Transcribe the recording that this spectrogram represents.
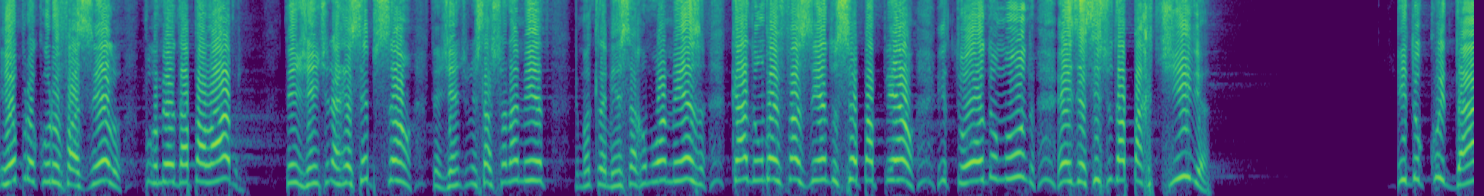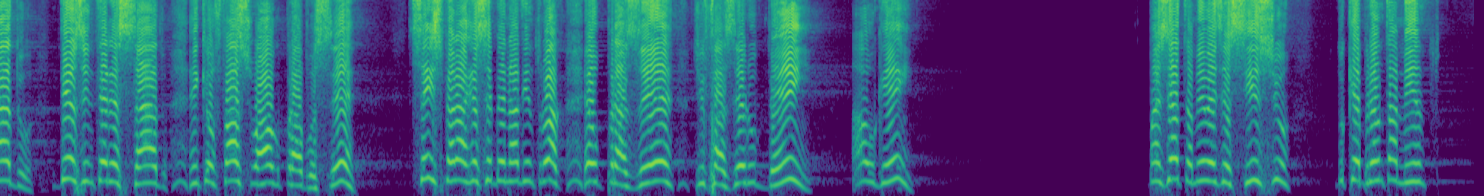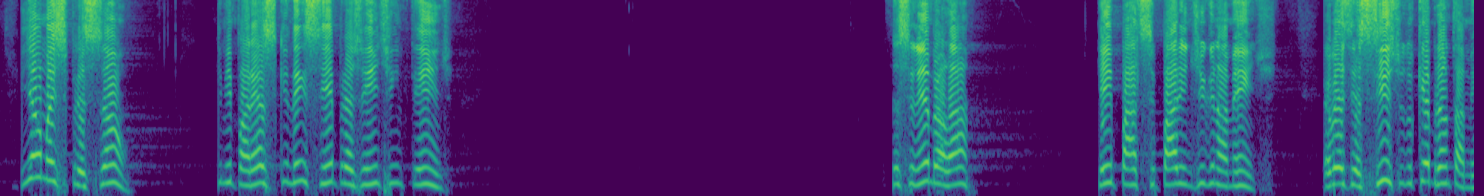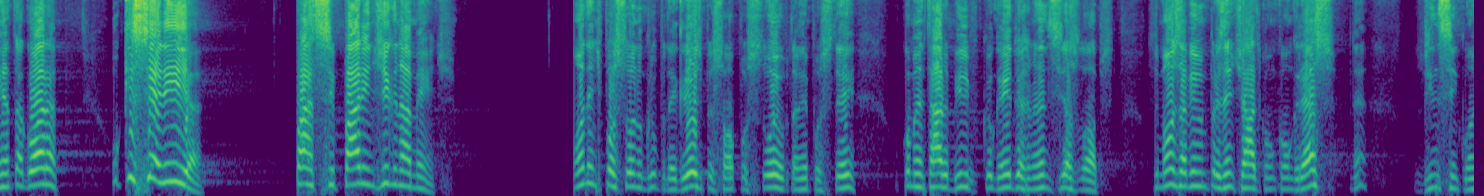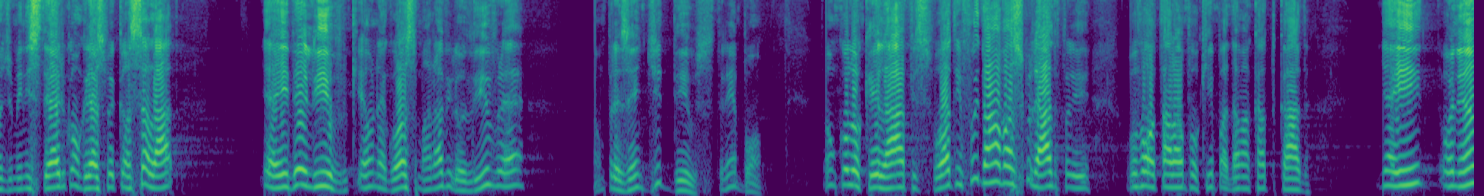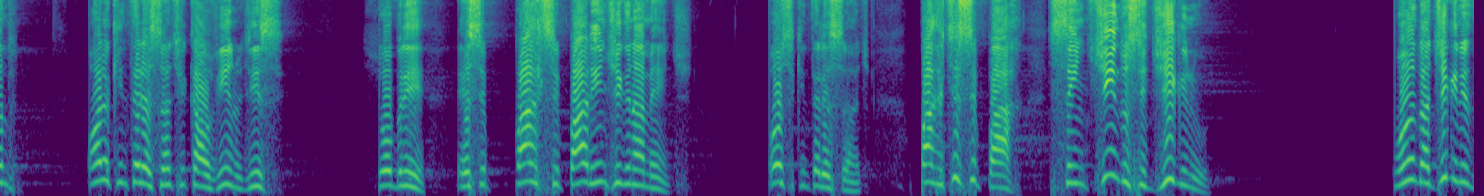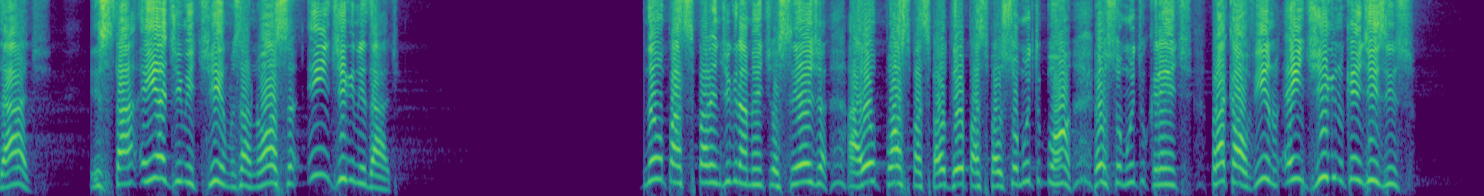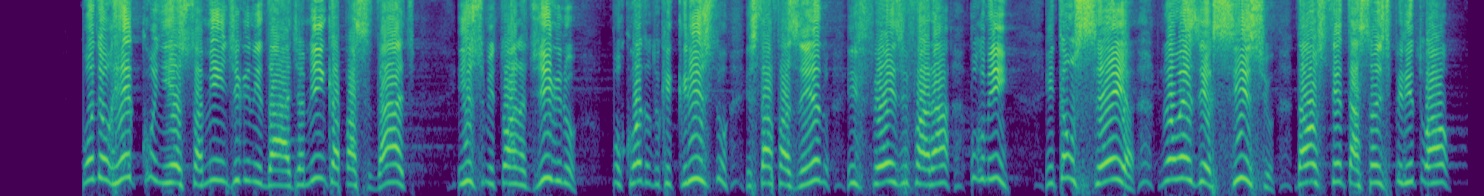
Eu procuro fazê-lo por meio da palavra. Tem gente na recepção, tem gente no estacionamento. A irmã Clemência arrumou a mesa. Cada um vai fazendo o seu papel. E todo mundo é exercício da partilha e do cuidado desinteressado em que eu faço algo para você sem esperar receber nada em troca. É o prazer de fazer o bem a alguém. Mas é também o exercício do quebrantamento. E há uma expressão que me parece que nem sempre a gente entende. Você se lembra lá? Quem participar indignamente é o exercício do quebrantamento. Agora, o que seria participar indignamente? Ontem a gente postou no grupo da igreja, o pessoal postou, eu também postei, o comentário bíblico que eu ganhei do Hernandes Dias Lopes. Os irmãos haviam me presenteado com o congresso, né? Os 25 anos de ministério, o congresso foi cancelado. E aí veio livro, que é um negócio maravilhoso. Livro é, é um presente de Deus, trem é bom. Então coloquei lá, fiz foto e fui dar uma vasculhada. Falei, vou voltar lá um pouquinho para dar uma catucada. E aí, olhando, olha que interessante que Calvino disse sobre esse participar indignamente. Ouça que interessante. Participar sentindo-se digno, quando a dignidade está em admitirmos a nossa indignidade. Não participar indignamente, ou seja, ah, eu posso participar, eu devo participar, eu sou muito bom, eu sou muito crente. Para Calvino, é indigno quem diz isso. Quando eu reconheço a minha indignidade, a minha incapacidade, isso me torna digno por conta do que Cristo está fazendo e fez e fará por mim. Então, ceia não é um exercício da ostentação espiritual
